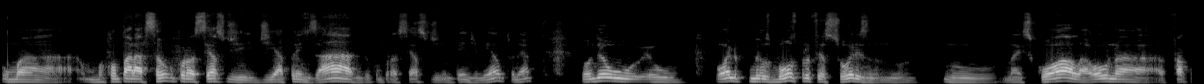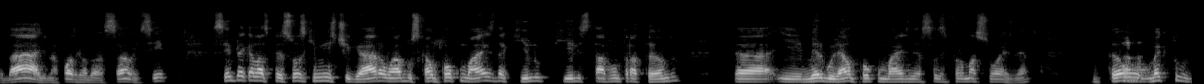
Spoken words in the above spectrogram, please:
uma, uma comparação com o processo de, de aprendizado, com o processo de entendimento, né? Quando eu, eu olho para meus bons professores no, no, na escola ou na faculdade, na pós-graduação em si, sempre aquelas pessoas que me instigaram a buscar um pouco mais daquilo que eles estavam tratando uh, e mergulhar um pouco mais nessas informações, né? Então, uhum. como é que tu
